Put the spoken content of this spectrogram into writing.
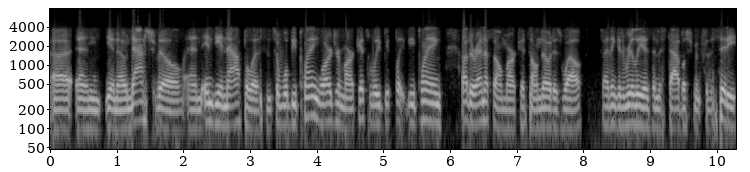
uh, and you know Nashville and Indianapolis, and so we'll be playing larger markets. We'll be, be playing other NFL markets. I'll note as well. So I think it really is an establishment for the city.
